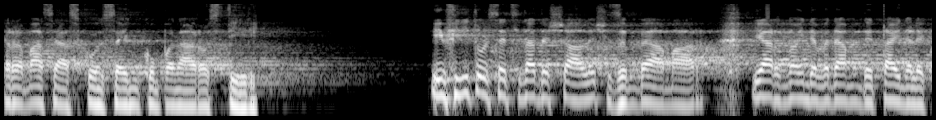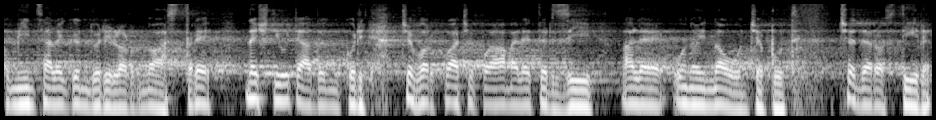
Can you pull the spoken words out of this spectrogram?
rămase ascunse în cumpăna rostirii. Infinitul se ținea de șale și zâmbea amar, iar noi ne vedeam de tainele cumințe ale gândurilor noastre, neștiute adâncuri ce vor coace pe amele târzii ale unui nou început. Ce de rostire!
